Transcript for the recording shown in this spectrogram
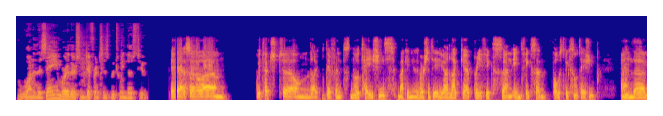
one and the same, or are there some differences between those two? Yeah, so um, we touched uh, on like different notations back in university. You had like a prefix and infix and postfix notation, and uh,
